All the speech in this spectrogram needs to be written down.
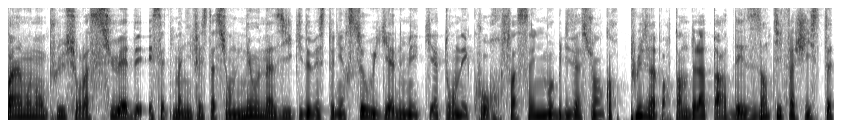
Pas un mot non plus sur la Suède et cette manifestation néo-nazie qui devait se tenir ce week-end mais qui a tourné court face à une mobilisation encore plus importante de la part des antifascistes.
